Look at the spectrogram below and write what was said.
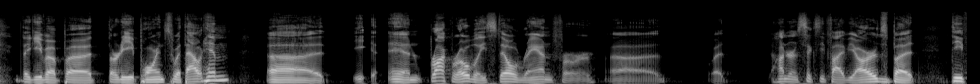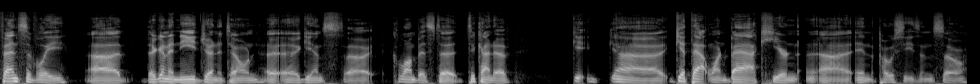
they gave up uh, 38 points without him. Uh, and Brock Robley still ran for uh, what 165 yards, but defensively uh, they're going to need Genatone uh, against uh, Columbus to to kind of. Get, uh, get that one back here uh, in the postseason. So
